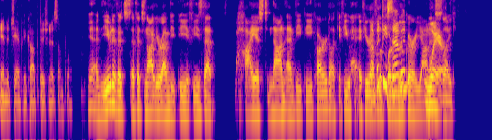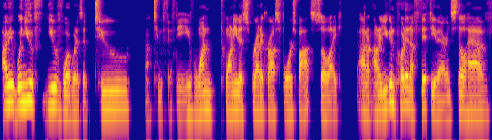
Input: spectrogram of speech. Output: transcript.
in a champion competition at some point. Yeah, and even if it's if it's not your MVP, if he's that highest non MVP card, like if you if you're able to put a Luka or Giannis, Where? like I mean, when you've you've what what is it two not two fifty, you've won twenty to spread across four spots, so like. I don't, I don't, you can put in a 50 there and still have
